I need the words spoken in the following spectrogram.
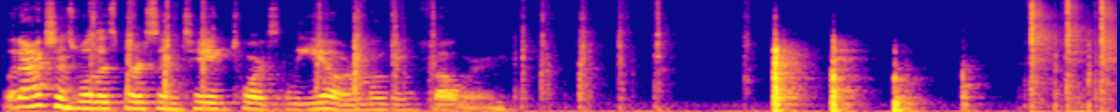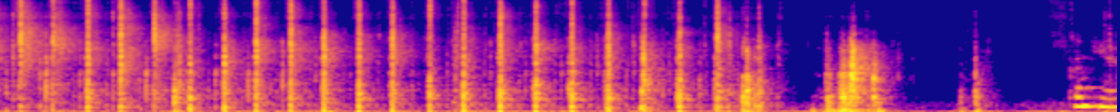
What actions will this person take towards Leo or moving forward? Come here.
